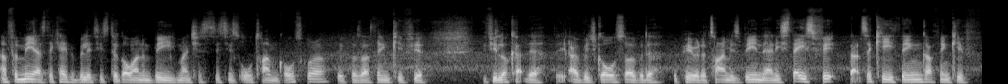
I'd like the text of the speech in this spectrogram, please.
and for me, has the capabilities to go on and be Manchester City's all-time goal scorer. Because I think if you if you look at the, the average goals over the, the period of time he's been there, and he stays fit, that's a key thing. I think if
